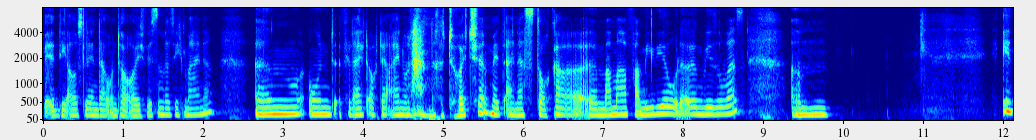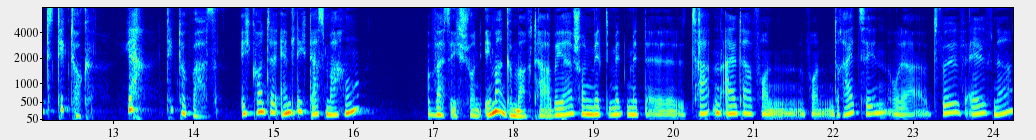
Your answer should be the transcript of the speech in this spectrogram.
die Ausländer unter euch wissen, was ich meine. Ähm, und vielleicht auch der ein oder andere Deutsche mit einer Stalker-Mama-Familie oder irgendwie sowas. Ähm, in TikTok. Ja, TikTok war's. Ich konnte endlich das machen, was ich schon immer gemacht habe, ja, schon mit, mit, mit äh, zarten Alter von, von 13 oder 12, 11, ne?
